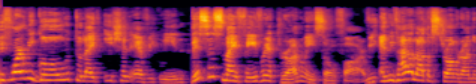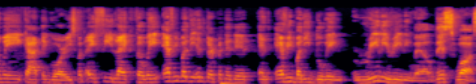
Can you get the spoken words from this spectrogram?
Before we go to like each and every queen, this is my favorite runway so far. We and we've had a lot of strong runway categories, but I feel like the way everybody interpreted it and everybody doing really, really well, this was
